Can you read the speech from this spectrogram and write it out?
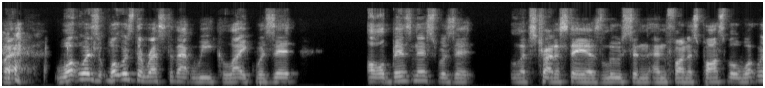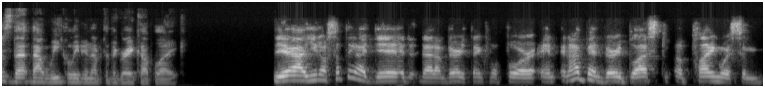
But what was what was the rest of that week like? Was it all business? Was it let's try to stay as loose and, and fun as possible? What was that that week leading up to the Grey Cup like? Yeah, you know, something I did that I'm very thankful for, and, and I've been very blessed of playing with some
